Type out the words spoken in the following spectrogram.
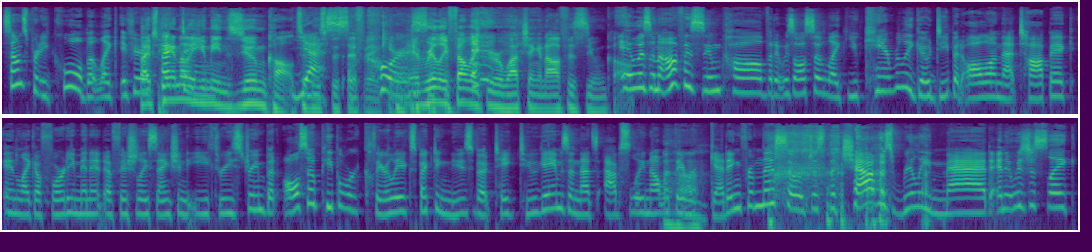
sounds pretty cool. But like, if you're By panel, you mean Zoom call to Yes, be of specific. course. It really felt like you were watching an office Zoom call. It was an office Zoom call, but it was also like you can't really go deep at all on that topic in like a 40 minute officially sanctioned E3 stream. But also, people were clearly expecting news about Take Two games, and that's absolutely not what they Uh-huh. were getting from this. So just the chat was really mad. And it was just like,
